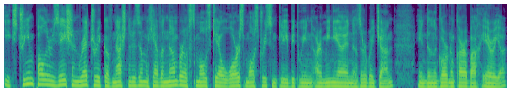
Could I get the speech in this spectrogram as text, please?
extreme polarization rhetoric of nationalism. We have a number of small scale wars, most recently between Armenia and Azerbaijan in the Nagorno Karabakh area,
